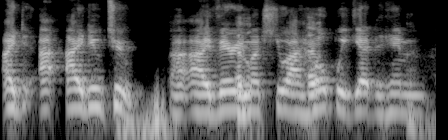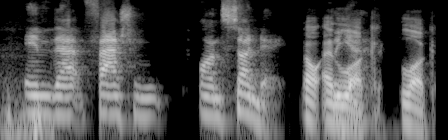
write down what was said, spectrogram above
I I do too. I, I very And- much do. I and- hope we get him in that fashion on Sunday. No, and But yeah. look, look,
